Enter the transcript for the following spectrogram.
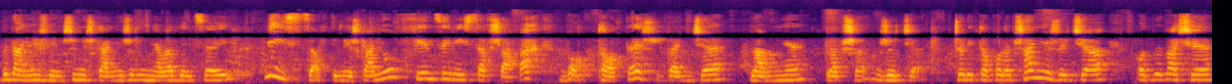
wynająć większe mieszkanie, żebym miała więcej miejsca w tym mieszkaniu, więcej miejsca w szafach, bo to też będzie dla mnie lepsze życie. Czyli to polepszanie życia odbywa się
